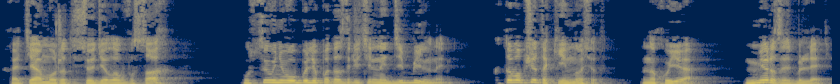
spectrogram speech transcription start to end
Хотя, может, все дело в усах? Усы у него были подозрительно дебильные. Кто вообще такие носит? Нахуя? Мерзость, блядь.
